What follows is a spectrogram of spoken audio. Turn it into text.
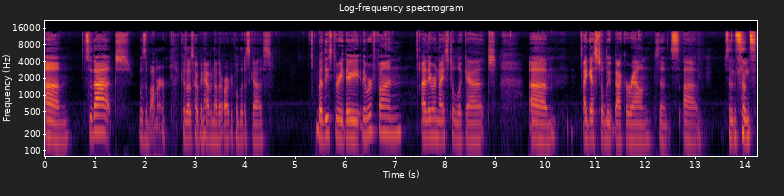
Um, so that was a bummer because I was hoping to have another article to discuss. But these three, they they were fun. Uh, they were nice to look at. Um, I guess to loop back around since uh, since since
